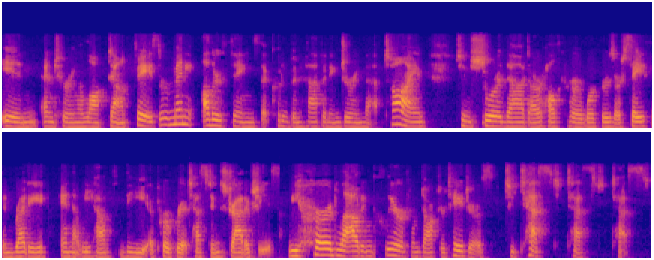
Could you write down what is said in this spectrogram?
in entering a lockdown phase. There were many other things that could have been happening during that time to ensure that our healthcare workers are safe and ready and that we have the appropriate testing strategies. We heard loud and clear from Dr. Tedros to test, test, test.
